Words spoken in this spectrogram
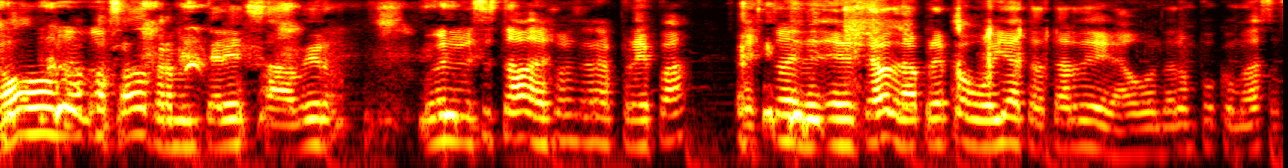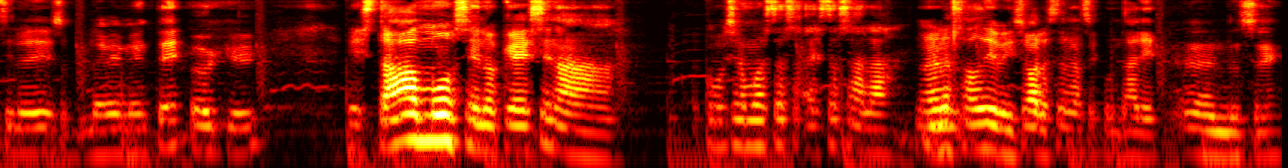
no, no ha pasado, pero me interesa. A ver. Bueno, eso estaba después de la prepa. Esto en, el- en el tema de la prepa voy a tratar de abundar un poco más, así leve- levemente. Ok. Estábamos en lo que es en la. ¿Cómo se llama esta, esta sala? No era Mm. audiovisual, esta en la secundaria. Eh, no sé.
